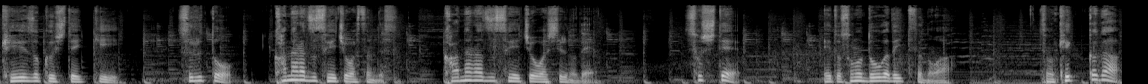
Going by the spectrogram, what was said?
継続していき、すると、必ず成長はするんです。必ず成長はしてるので、そして、えっ、と、その動画で言ってたのは、その結果が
